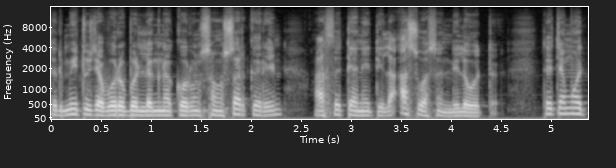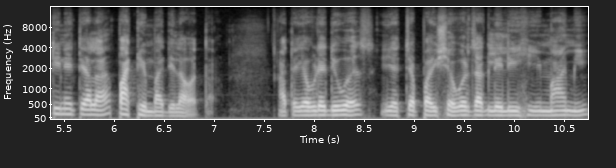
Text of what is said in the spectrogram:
तर मी तुझ्याबरोबर लग्न करून संसार करेन असं त्याने तिला आश्वासन दिलं होतं. त्याच्यामुळे तिने त्याला पाठिंबा दिला होता. आता एवढे दिवस याच्या पैशावर जगलेली ही मामी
